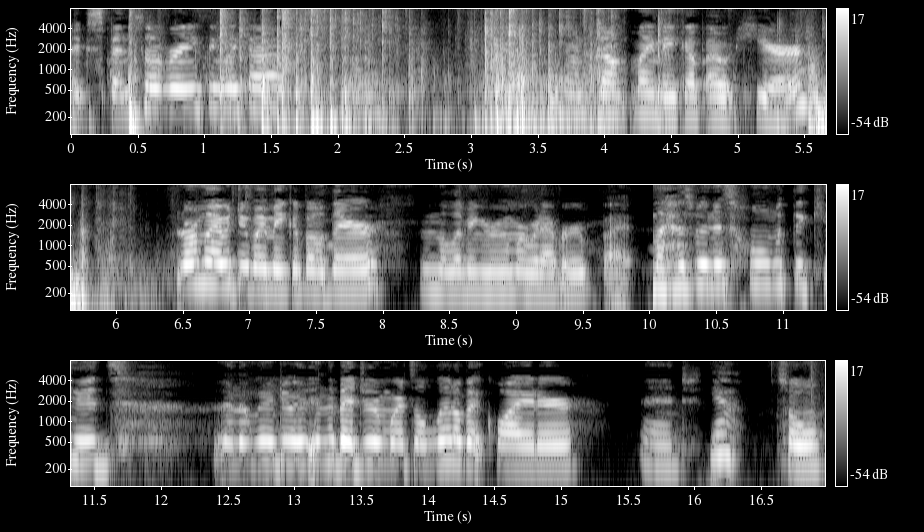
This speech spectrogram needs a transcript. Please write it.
expensive or anything like that. So I'm going to dump my makeup out here normally I would do my makeup out there in the living room or whatever, but my husband is home with the kids and I'm going to do it in the bedroom where it's a little bit quieter. And yeah, so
